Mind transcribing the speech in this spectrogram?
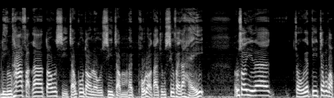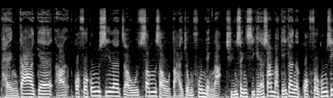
連卡佛啦，當時走高檔路線就唔係普羅大眾消費得起，咁所以咧做一啲中國平價嘅嚇國貨公司咧就深受大眾歡迎啦。全盛時期有三百幾間嘅國貨公司。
